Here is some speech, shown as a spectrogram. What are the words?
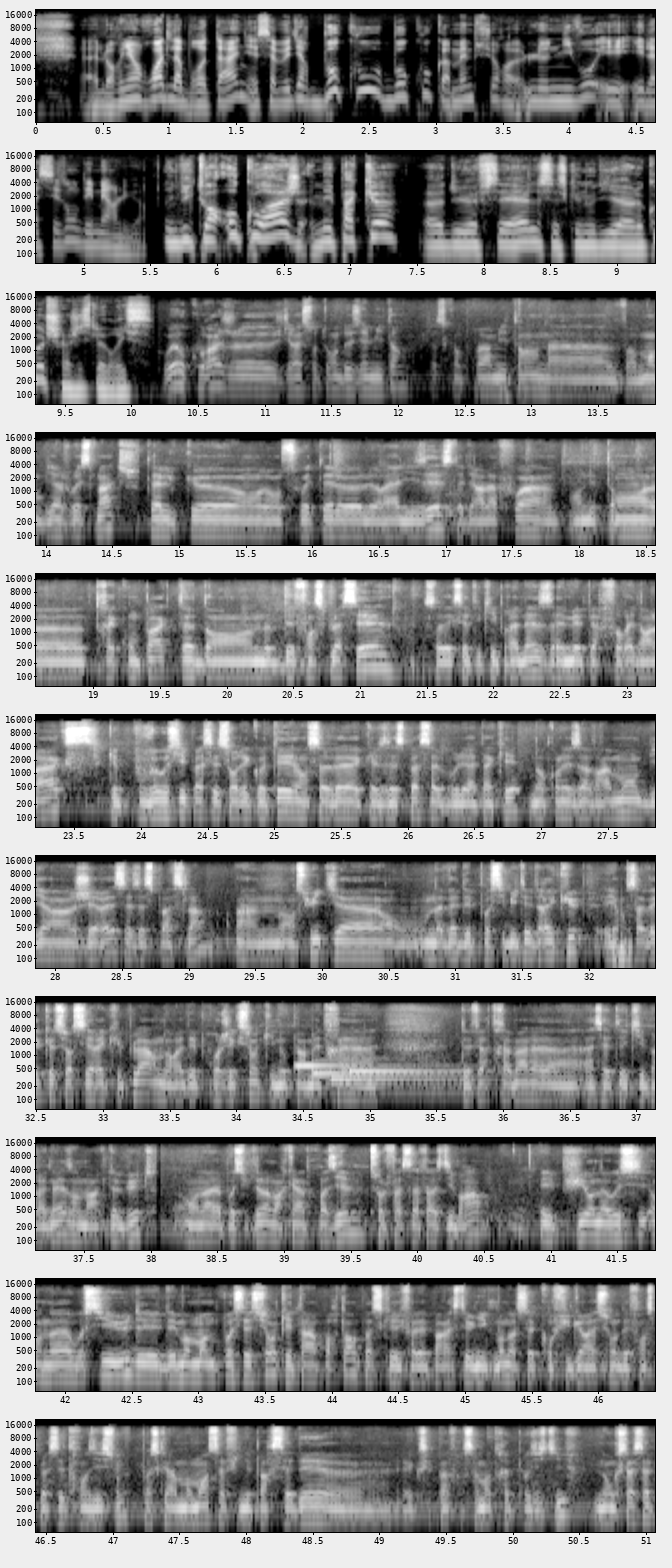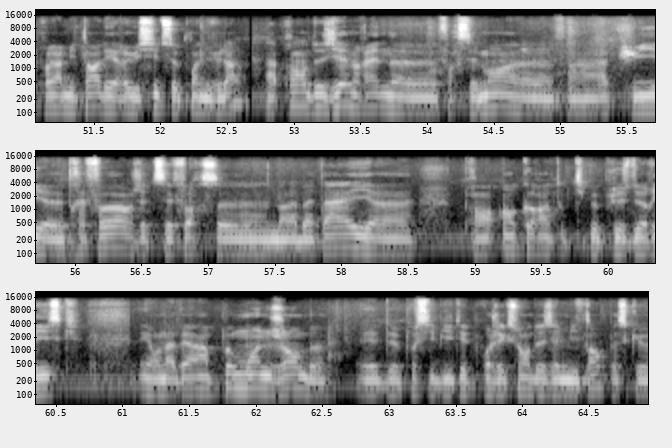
Lorient, roi de la Bretagne, et ça veut dire beaucoup, beaucoup quand même sur euh, le niveau et, et la saison des Merlus. hein. Une victoire au courage, mais pas que euh, du FCL, c'est ce que nous dit euh, le coach Régis Lebris. Oui, au courage, euh, je dirais surtout en deuxième mi-temps. Parce qu'en première mi-temps, on a vraiment bien joué ce match, tel qu'on on souhaitait le, le réaliser, c'est-à-dire à la fois en étant euh, très compact dans notre défense placée. On savait que cette équipe rennaise aimait perforer dans l'axe, qu'elle pouvait aussi passer sur les côtés, on savait à quels espaces elle voulait attaquer. Donc on les a vraiment bien gérés, ces espaces-là. Euh, ensuite, il y a- on avait des possibilités de récup, et on savait que sur ces récup-là, on aurait des projections qui nous permettraient euh, de faire très mal à, cette équipe rennaise. On marque deux buts. On a la possibilité d'en marquer un troisième sur le face-à-face d'Ibra. Et puis on a aussi, on a aussi eu des, moments de possession qui étaient importants parce qu'il fallait pas rester uniquement dans cette configuration défense placée transition. Parce qu'à un moment ça finit par céder euh, et que c'est pas forcément très positif. Donc ça, cette première mi-temps, elle est réussie de ce point de vue-là. Après en deuxième, Rennes euh, forcément euh, appuie très fort, jette ses forces dans la bataille, prend encore un tout petit peu plus de risques. Et on avait un peu moins de jambes et de possibilités de projection en deuxième mi-temps parce que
